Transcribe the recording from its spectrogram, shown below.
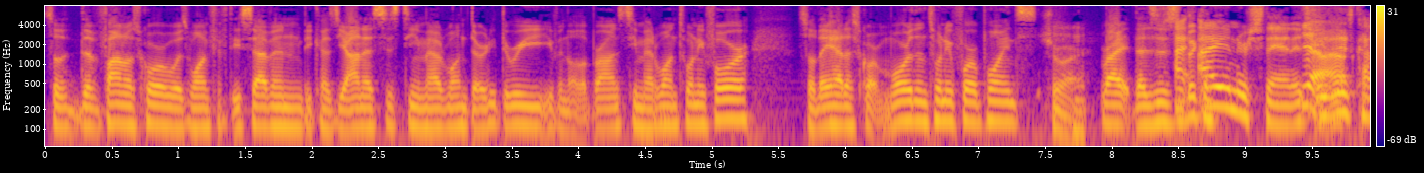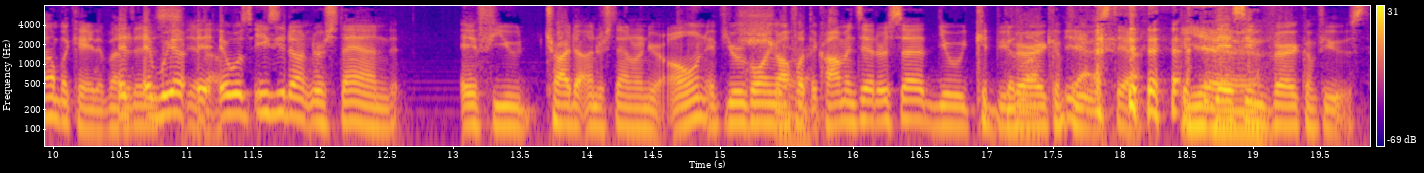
So the final score was 157 because Giannis's team had 133, even though LeBron's team had 124. So they had to score more than 24 points. Sure. Right. That's just a I, bit I understand. It's, Yeah. it is complicated, but it, it is. we- you it- know. it was easy to understand if you tried to understand on your own. If you were going off what the commentator said, you could be Good very luck. confused. Yeah. Yeah. Yeah. They seemed very confused.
